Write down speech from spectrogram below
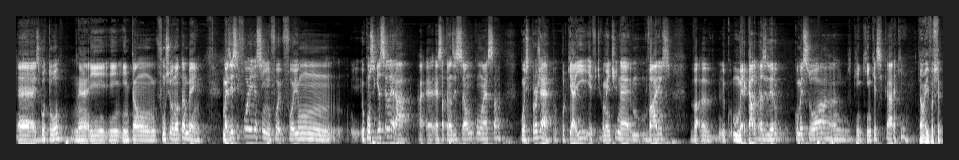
é, esgotou, né? E, e, então funcionou também. Mas esse foi assim, foi, foi um. Eu consegui acelerar essa transição com, essa, com esse projeto, porque aí efetivamente, né, vários. O mercado brasileiro começou a. Quem, quem que é esse cara aqui? Então aí você,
